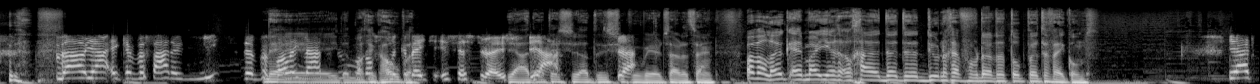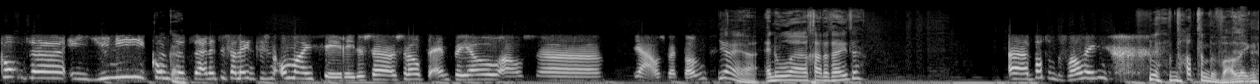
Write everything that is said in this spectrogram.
nou ja, ik heb mijn vader niet de bevalling nee, laten doen, dat mag dat ik hopen. een beetje incestueus. Ja, dat is, dat is super weird, zou dat zijn. Maar wel leuk, en, maar je, ga, de, de, duur nog even voordat het op uh, tv komt. Ja, het komt uh, in juni. Komt okay. het, en het is alleen het is een online serie. Dus uh, zowel op de NPO als, uh, ja, als bij Poont. Ja, ja. En hoe eh, gaat het heten? Eh, wat een bevalling. Wat een bevalling.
